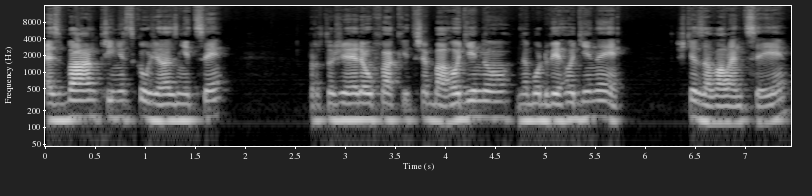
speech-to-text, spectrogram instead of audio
S-Bahn, příměstskou železnici, protože jedou fakt i třeba hodinu nebo dvě hodiny ještě za Valencii.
